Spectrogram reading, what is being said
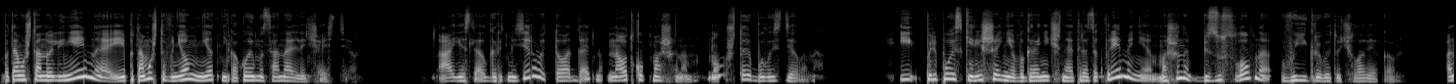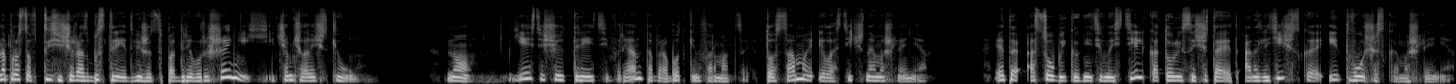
потому что оно линейное и потому что в нем нет никакой эмоциональной части. А если алгоритмизировать, то отдать на откуп машинам. Ну, что и было сделано. И при поиске решения в ограниченный отрезок времени машина, безусловно, выигрывает у человека. Она просто в тысячи раз быстрее движется по древу решений, чем человеческий ум. Но есть еще и третий вариант обработки информации. То самое эластичное мышление. Это особый когнитивный стиль, который сочетает аналитическое и творческое мышление.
